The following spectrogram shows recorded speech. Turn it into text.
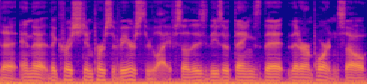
the and the the Christian perseveres through life. So these these are things that that are important. So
